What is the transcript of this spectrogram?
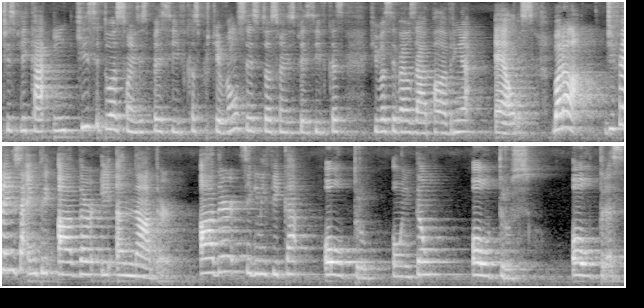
te explicar em que situações específicas, porque vão ser situações específicas que você vai usar a palavrinha else. Bora lá! Diferença entre other e another. Other significa outro, ou então outros, outras.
